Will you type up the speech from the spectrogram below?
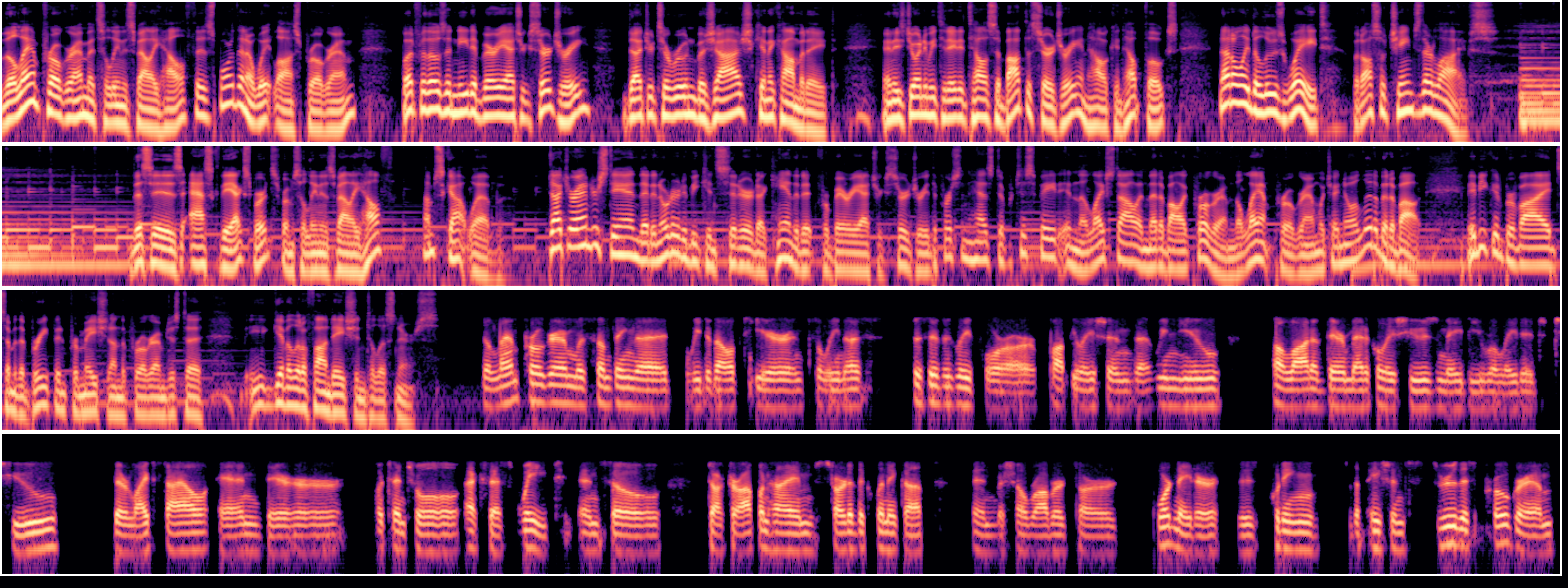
The LAMP program at Salinas Valley Health is more than a weight loss program, but for those in need of bariatric surgery, Dr. Tarun Bajaj can accommodate. And he's joining me today to tell us about the surgery and how it can help folks not only to lose weight, but also change their lives. This is Ask the Experts from Salinas Valley Health. I'm Scott Webb. Doctor, I understand that in order to be considered a candidate for bariatric surgery, the person has to participate in the Lifestyle and Metabolic Program, the LAMP program, which I know a little bit about. Maybe you could provide some of the brief information on the program just to give a little foundation to listeners. The LAMP program was something that we developed here in Salinas specifically for our population that we knew a lot of their medical issues may be related to their lifestyle and their potential excess weight. And so Dr. Oppenheim started the clinic up, and Michelle Roberts, our coordinator, is putting the patients through this program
